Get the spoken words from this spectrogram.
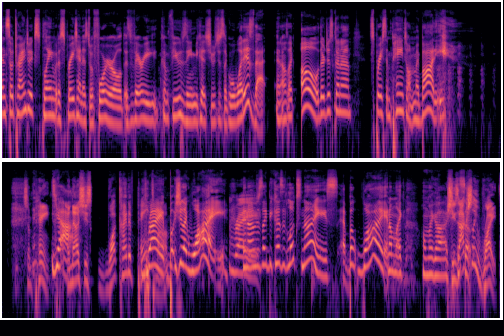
And so trying to explain what a spray tan is to a four year old is very confusing because she was just like, Well, what is that? And I was like, Oh, they're just gonna spray some paint on my body. Some paint. Yeah. And now she's what kind of paint? right. Mom? But she's like, Why? Right. And I'm just like, Because it looks nice. Eh, but why? And I'm like, Oh my gosh. She's So- actually right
